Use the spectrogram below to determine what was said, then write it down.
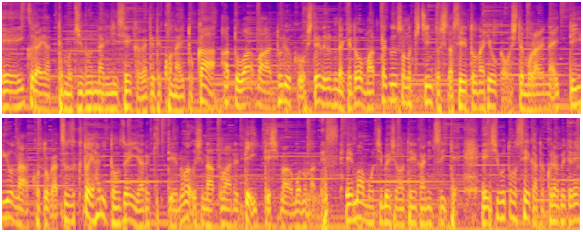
えー、いくらやっても自分なりに成果が出てこないとかあとはまあ努力をしてるんだけど全くそのきちんとした正当な評価をしてもらえないっていうようなことが続くとやはり当然やる気っていうのは失われていってしまうものなんです、えー、まあモチベーションの低下について、えー、仕事の成果と比べてね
